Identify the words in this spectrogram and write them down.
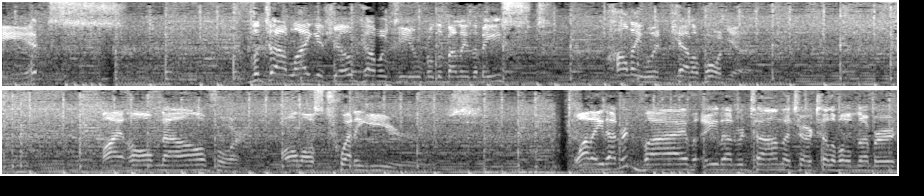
It's the Tom Leykis Show coming to you from the belly of the beast, Hollywood, California. My home now for almost 20 years. 1-800-5800-TOM. That's our telephone number.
